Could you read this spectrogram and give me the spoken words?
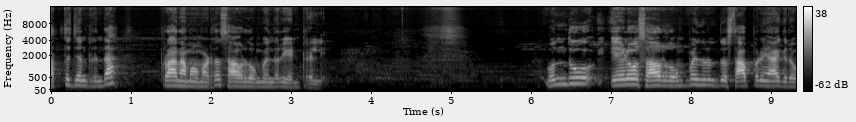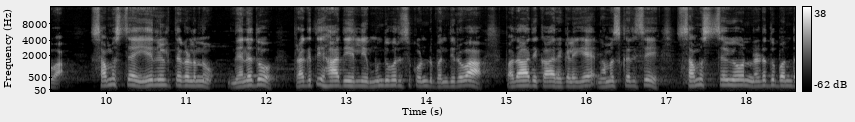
ಹತ್ತು ಜನರಿಂದ ಪ್ರಾರಂಭ ಮಾಡ್ತಾರೆ ಸಾವಿರದ ಒಂಬೈನೂರ ಎಂಟರಲ್ಲಿ. ಒಂದು ಏಳು ಸಾವಿರದ ಒಂಬೈನೂರದ್ದು ಸ್ಥಾಪನೆಯಾಗಿರುವ ಸಂಸ್ಥೆಯ ಏರಿಳಿತಗಳನ್ನು ನೆನೆದು ಪ್ರಗತಿ ಹಾದಿಯಲ್ಲಿ ಮುಂದುವರಿಸಿಕೊಂಡು ಬಂದಿರುವ ಪದಾಧಿಕಾರಿಗಳಿಗೆ ನಮಸ್ಕರಿಸಿ ಸಂಸ್ಥೆಯು ನಡೆದು ಬಂದ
